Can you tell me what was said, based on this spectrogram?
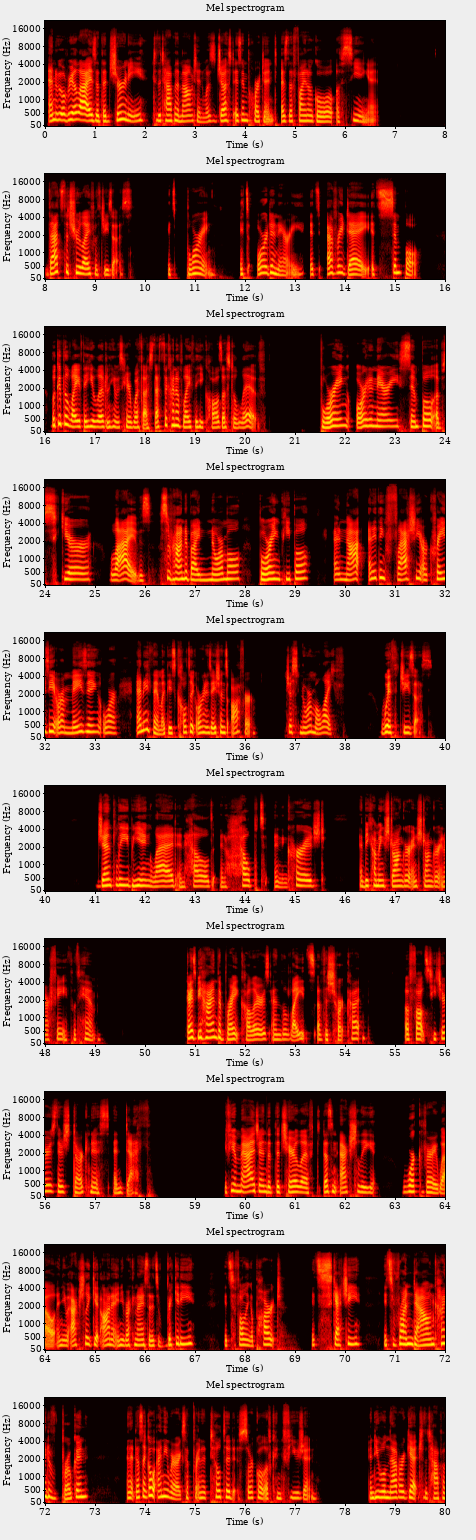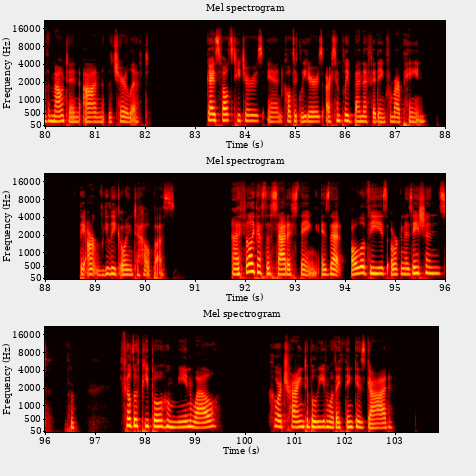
and we will realize that the journey to the top of the mountain was just as important as the final goal of seeing it. That's the true life with Jesus. It's boring, it's ordinary, it's everyday, it's simple. Look at the life that he lived when he was here with us. That's the kind of life that he calls us to live. Boring, ordinary, simple, obscure lives surrounded by normal, boring people and not anything flashy or crazy or amazing or anything like these cultic organizations offer. Just normal life with Jesus. Gently being led and held and helped and encouraged and becoming stronger and stronger in our faith with Him. Guys, behind the bright colors and the lights of the shortcut of false teachers, there's darkness and death if you imagine that the chairlift doesn't actually work very well and you actually get on it and you recognize that it's rickety, it's falling apart, it's sketchy, it's run down, kind of broken, and it doesn't go anywhere except for in a tilted circle of confusion. And you will never get to the top of the mountain on the chairlift. Guys, false teachers and cultic leaders are simply benefiting from our pain they aren't really going to help us. And I feel like that's the saddest thing is that all of these organizations filled with people who mean well, who are trying to believe in what they think is God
